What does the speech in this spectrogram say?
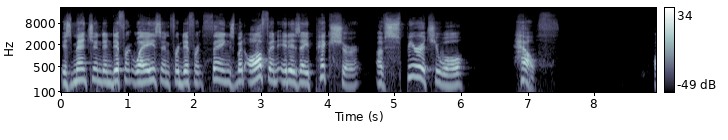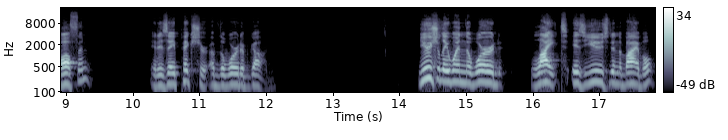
is mentioned in different ways and for different things, but often it is a picture of spiritual health. Often it is a picture of the Word of God. Usually, when the word light is used in the Bible,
